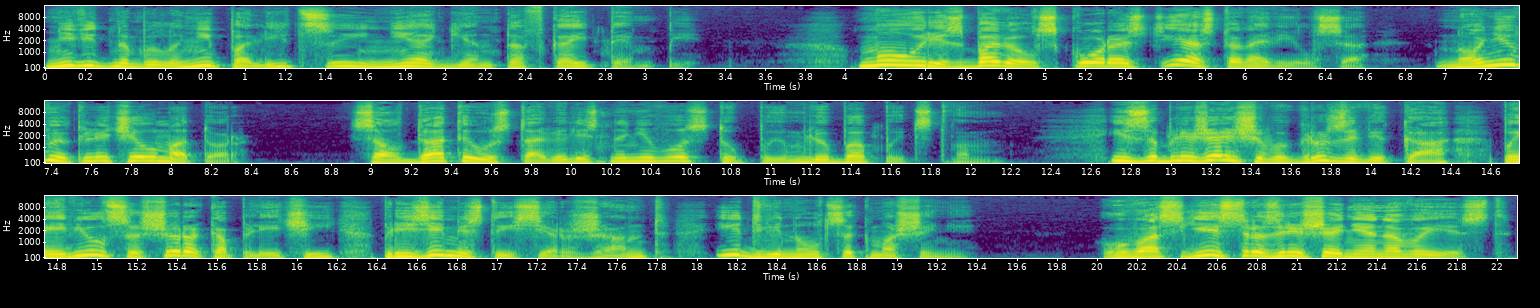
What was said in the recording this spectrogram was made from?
Не видно было ни полиции, ни агентов Кайтемпи. Моури сбавил скорость и остановился, но не выключил мотор. Солдаты уставились на него с тупым любопытством. Из-за ближайшего грузовика появился широкоплечий, приземистый сержант и двинулся к машине. «У вас есть разрешение на выезд?»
